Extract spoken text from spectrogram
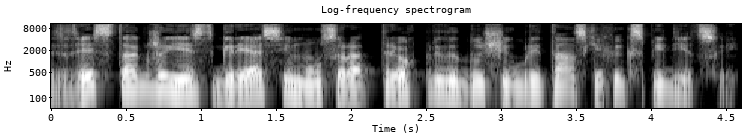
Здесь также есть грязь и мусор от трех предыдущих британских экспедиций.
